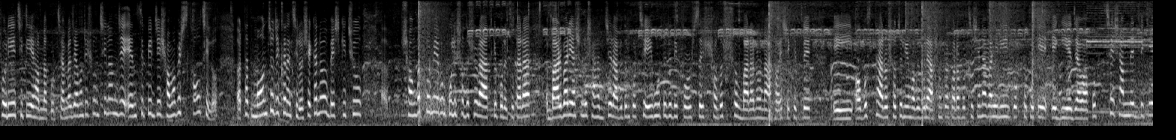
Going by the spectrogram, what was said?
ছড়িয়ে ছিটিয়ে হামলা করছে, আমরা যেমনটি শুনছিলাম যে এনসিপির যে সমাবেশ স্থল ছিল, অর্থাৎ মঞ্চ যেখানে ছিল, সেখানেও বেশ কিছু সংবাদকর্মী এবং পুলিশ সদস্যরা আটকে পড়েছে। তারা বারবারই আসলে সাহায্যের আবেদন করছে। এই মুহূর্তে যদি ফোর্সের সদস্য বাড়ানো না হয়, সেক্ষেত্রে এই অবস্থা আরও শোচনীয় হবে বলে আশঙ্কা করা হচ্ছে। সেনাবাহিনীর পক্ষ থেকে এগিয়ে যাওয়া হচ্ছে সামনের দিকে।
